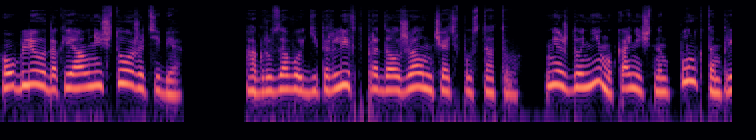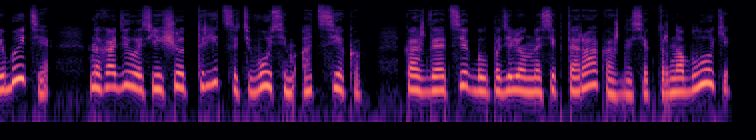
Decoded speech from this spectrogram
«Ублюдок, я уничтожу тебя!» А грузовой гиперлифт продолжал мчать в пустоту. Между ним и конечным пунктом прибытия находилось еще 38 отсеков. Каждый отсек был поделен на сектора, каждый сектор на блоки.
